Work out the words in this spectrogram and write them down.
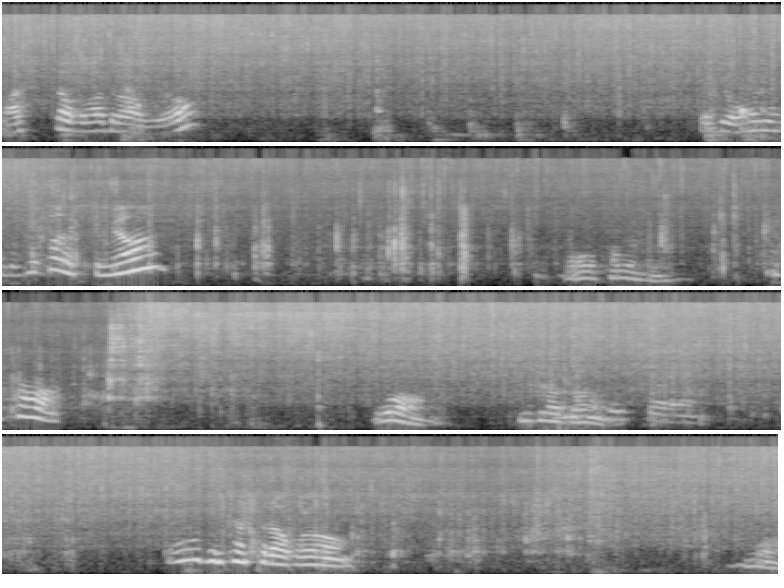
맛있다고 하더라고요. 여기 어느 정도 볶아졌으면 어, 파면서. 그래서 우와, 신기하다. 너무 괜찮더라고요. 우와.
